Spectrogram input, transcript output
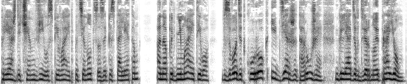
Прежде чем Ви успевает потянуться за пистолетом, она поднимает его, взводит курок и держит оружие, глядя в дверной проем.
